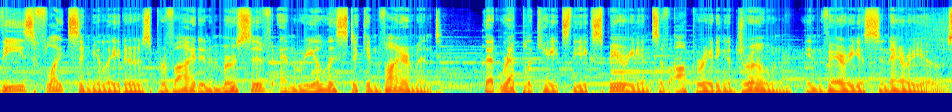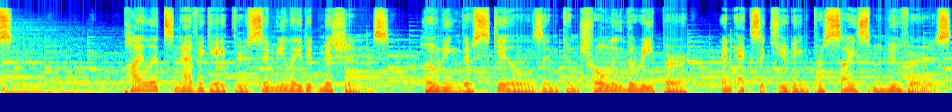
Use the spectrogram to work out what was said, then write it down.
These flight simulators provide an immersive and realistic environment that replicates the experience of operating a drone in various scenarios. Pilots navigate through simulated missions, honing their skills in controlling the Reaper and executing precise maneuvers.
